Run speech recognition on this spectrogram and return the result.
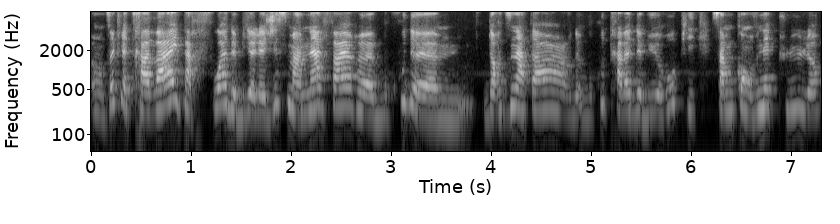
on dirait que le travail parfois de biologiste m'a amené à faire euh, beaucoup d'ordinateurs, de, beaucoup de travail de bureau, puis ça ne me convenait plus. Là.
